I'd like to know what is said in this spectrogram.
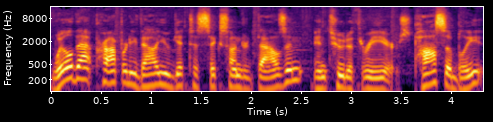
will that property value get to 600,000 in 2 to 3 years? Possibly,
